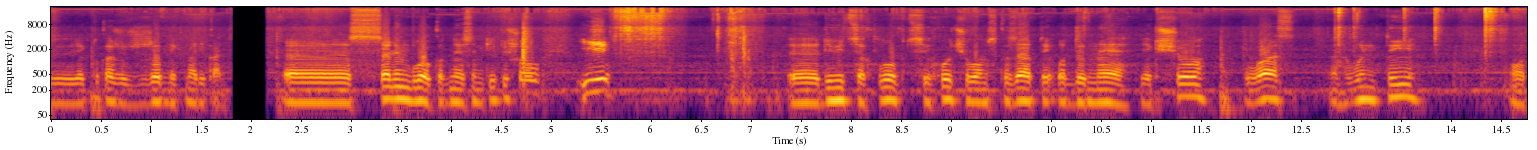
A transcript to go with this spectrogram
е, як то кажуть, жодних нарікань. Е, Селінблок однесенький пішов. І е, дивіться, хлопці, хочу вам сказати одне. Якщо у вас гвинти, от,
